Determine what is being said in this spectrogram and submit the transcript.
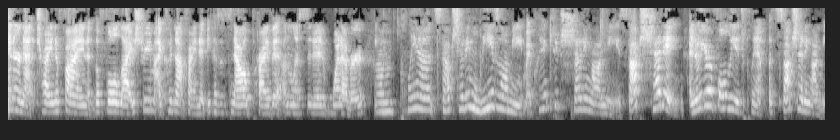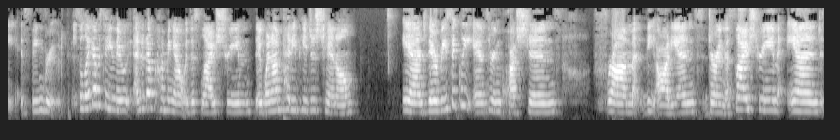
internet trying to find the full live stream. I could not find it because it's now private, unlisted, whatever. Um, plant, stop shedding leaves on me. My plant keeps shedding on me. Stop shedding. I know you're a foliage plant, but stop shedding on me. It's being rude. So like I was saying, they ended up coming out with this live stream. They went on Petty Paige's channel and they were basically answering questions from the audience during this live stream and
